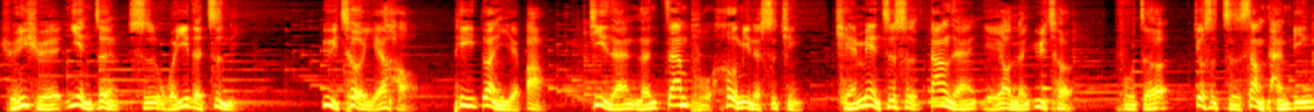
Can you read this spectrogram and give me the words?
玄学验证是唯一的治理。预测也好，推断也罢，既然能占卜后面的事情，前面之事当然也要能预测，否则就是纸上谈兵、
